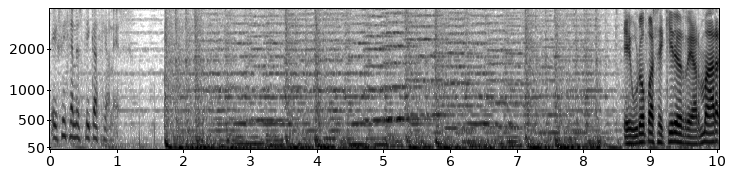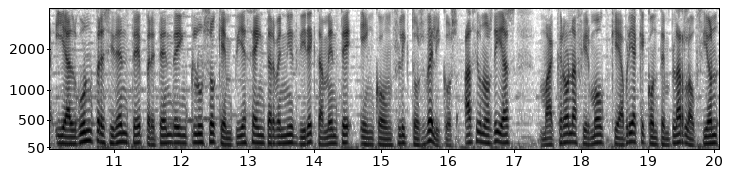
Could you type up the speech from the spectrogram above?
exigen explicaciones. Europa se quiere rearmar y algún presidente pretende incluso que empiece a intervenir directamente en conflictos bélicos. Hace unos días, Macron afirmó que habría que contemplar la opción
